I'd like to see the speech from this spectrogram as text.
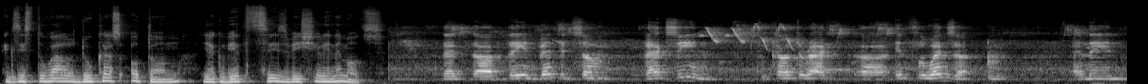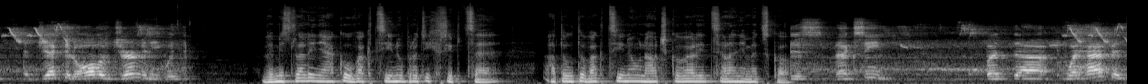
existoval důkaz o tom, jak vědci zvýšili nemoc. That uh, they invented some vaccine to counteract uh, influenza, and they in- injected all of Germany with Vymysleli nějakou vakcínu proti chřipce a touto vakcínou naočkovali celé Německo. this vaccine. But uh, what happened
